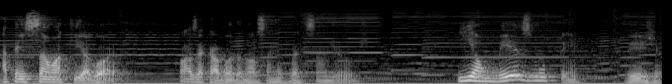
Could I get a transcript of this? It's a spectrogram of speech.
Atenção aqui agora, quase acabando a nossa reflexão de hoje. E ao mesmo tempo, veja,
